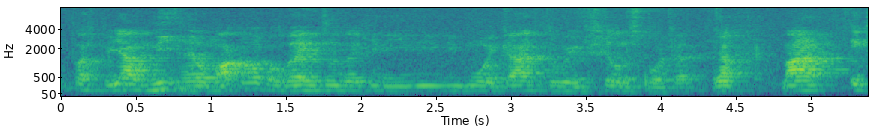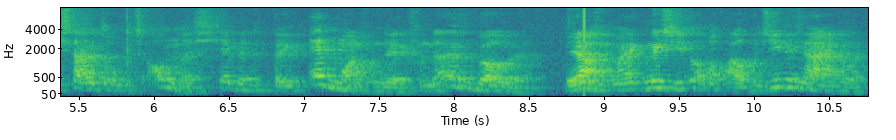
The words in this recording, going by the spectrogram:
Het was bij jou niet heel makkelijk, want we weten natuurlijk dat je die, die, die mooie kaarten doet in verschillende sporten. Ja. Maar ik stuitte op iets anders. Jij bent de PM-man van Dirk van Duivenbode. Ja. Dus, maar ik mis hier wel wat aubergines eigenlijk.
